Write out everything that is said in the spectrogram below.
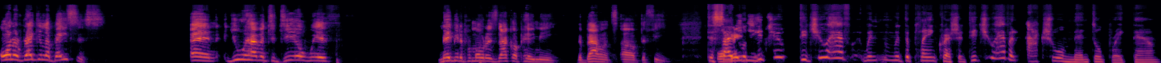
on a regular basis. And you having to deal with maybe the promoter is not going to pay me the balance of the fee. Disciple, maybe, did you did you have when with the plane crasher? Did you have an actual mental breakdown?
